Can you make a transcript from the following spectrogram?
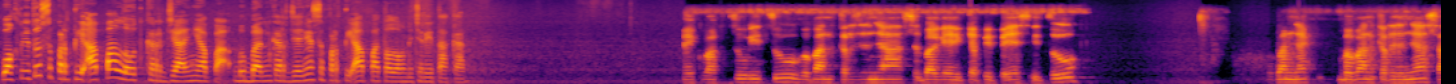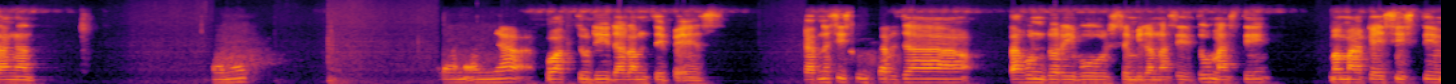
Waktu itu seperti apa load kerjanya Pak? Beban kerjanya seperti apa? Tolong diceritakan. Baik, waktu itu beban kerjanya sebagai KPPS itu bebannya beban kerjanya sangat banyak lamaannya waktu di dalam TPS karena sistem kerja tahun 2019 itu masih memakai sistem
